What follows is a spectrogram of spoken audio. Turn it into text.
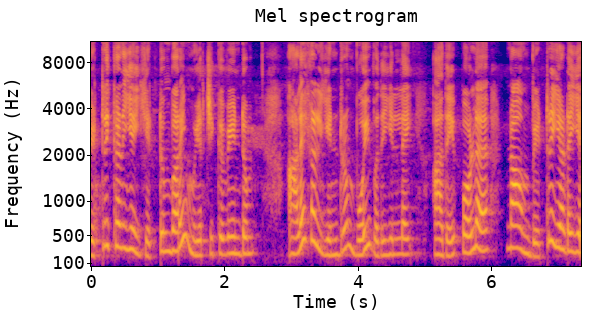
வெற்றிக்கனியை எட்டும் வரை முயற்சிக்க வேண்டும். அலைகள் என்றும் ஓய்வது இல்லை அதே போல நாம் வெற்றியடைய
